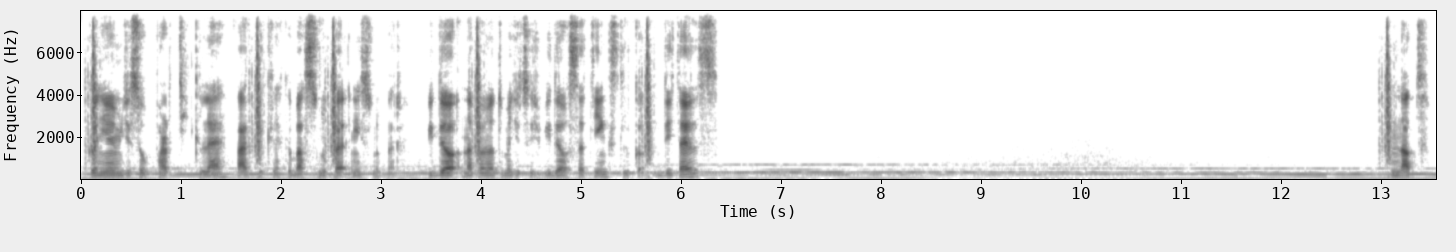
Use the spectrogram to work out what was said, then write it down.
Tylko nie wiem gdzie są partikle. Partikle chyba snooper, nie snooper. Video, na pewno to będzie coś video settings, tylko details. Not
